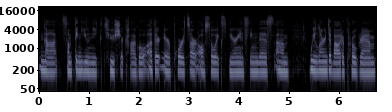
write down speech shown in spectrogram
not something unique to Chicago. Other airports are also experiencing this. Um, we learned about a program,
